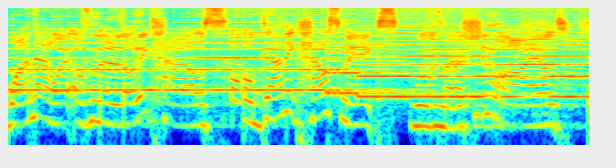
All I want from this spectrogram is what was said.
One hour of melodic house, organic house mix with Motion Wild.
